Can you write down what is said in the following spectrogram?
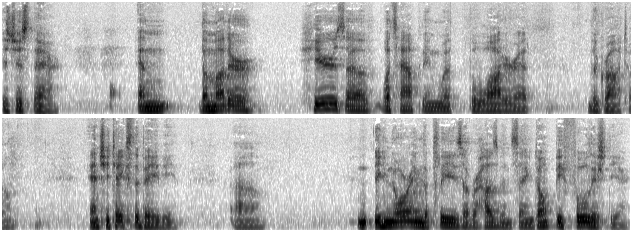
is just there. And the mother hears of what's happening with the water at the grotto. And she takes the baby, uh, ignoring the pleas of her husband, saying, Don't be foolish, dear.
